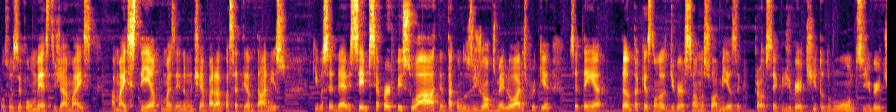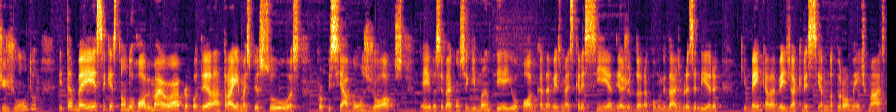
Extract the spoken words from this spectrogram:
ou se você for um mestre já mais, há mais tempo, mas ainda não tinha parado para se atentar nisso, que você deve sempre se aperfeiçoar, tentar conduzir jogos melhores, porque você tenha tanto a questão da diversão na sua mesa, para você divertir todo mundo, se divertir junto, e também essa questão do hobby maior, para poder atrair mais pessoas, propiciar bons jogos, e aí você vai conseguir manter o hobby cada vez mais crescendo e ajudando a comunidade brasileira, que vem cada vez já crescendo naturalmente, mas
